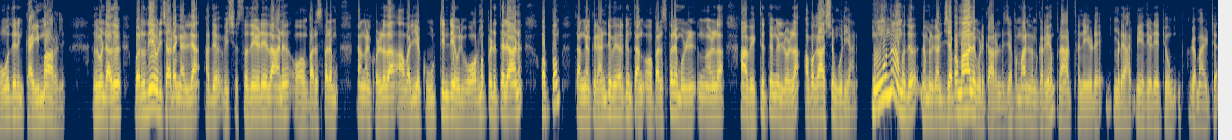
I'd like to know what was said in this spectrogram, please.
മോതിരം കൈമാറൽ അതുകൊണ്ട് അത് വെറുതെ ഒരു ചടങ്ങല്ല അത് വിശ്വസ്തതയുടേതാണ്. പരസ്പരം തങ്ങൾക്കുള്ളത് ആ വലിയ കൂട്ടിന്റെ ഒരു ഓർമ്മപ്പെടുത്തലാണ്. ഒപ്പം തങ്ങൾക്ക് രണ്ടു പേർക്കും തങ് പരസ്പരം ഉള്ള ആ വ്യക്തിത്വങ്ങളിലുള്ള അവകാശം കൂടിയാണ്. മൂന്നാമത് നമ്മൾ കാണും ജപമാല കൊടുക്കാറുണ്ട്. ജപമാല നമുക്കറിയാം. പ്രാർത്ഥനയുടെ നമ്മുടെ ആത്മീയതയുടെ ഏറ്റവും ഭാഗമായിട്ട്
